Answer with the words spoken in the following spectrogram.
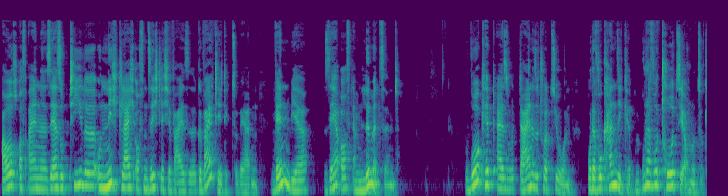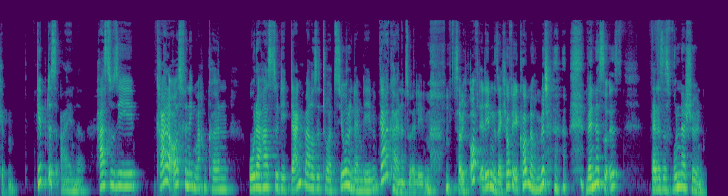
auch auf eine sehr subtile und nicht gleich offensichtliche Weise gewalttätig zu werden, wenn wir sehr oft am Limit sind? Wo kippt also deine Situation? Oder wo kann sie kippen? Oder wo droht sie auch nur zu kippen? Gibt es eine? Hast du sie gerade ausfindig machen können? Oder hast du die dankbare Situation in deinem Leben, gar keine zu erleben? Das habe ich oft erleben gesagt. Ich hoffe, ihr kommt noch mit. Wenn das so ist, dann ist es wunderschön.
